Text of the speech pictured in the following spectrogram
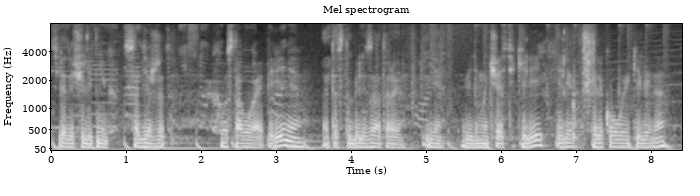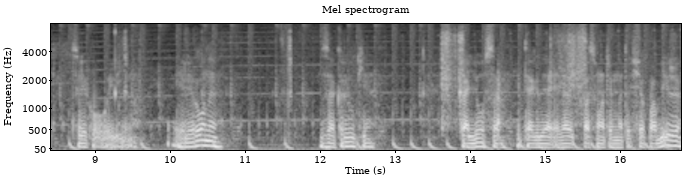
Следующий литник содержит хвостовое оперение. Это стабилизаторы и, видимо, части килей или целиковые кили, да? Целиковые, видимо. Элероны, закрылки, колеса и так далее. Давайте посмотрим это все поближе,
